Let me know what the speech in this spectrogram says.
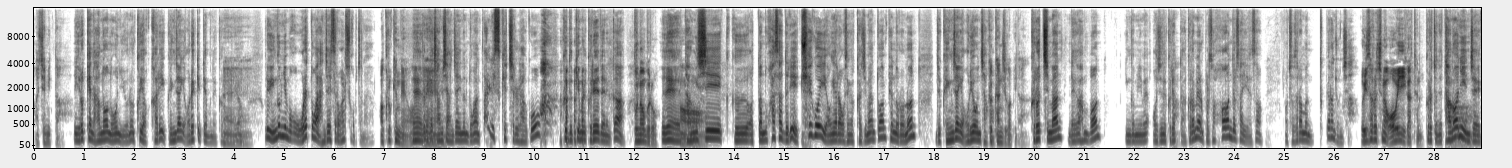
아 재밌다. 이렇게 나눠 놓은 이유는 그 역할이 굉장히 어렵기 때문에 그렇고요. 네. 그리고 임금님 보고 오랫동안 앉아 있으라고 할 수가 없잖아요. 아 그렇겠네요. 네, 그러니까 네. 잠시 앉아 있는 동안 빨리 스케치를 하고 그 느낌을 그려야 되니까 분업으로. 네, 어. 당시 그 어떤 화사들이 최고의 영예라고 생각하지만 또 한편으로는 이제 굉장히 어려운 작업. 극한 직업이다. 그렇지만 내가 한번 임금님의 어진을 그렸다. 그러면 벌써 허원들 사이에서 어, 저 사람은 특별한 존재. 의사로 치면 어의 같은 그렇죠. 이제 단원이 어. 이제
